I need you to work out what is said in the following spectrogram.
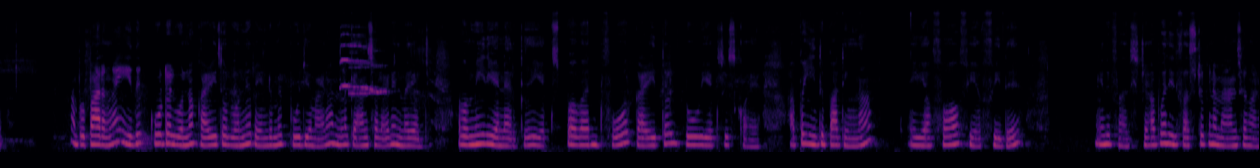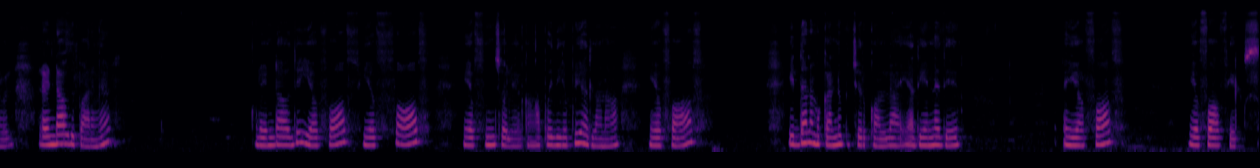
அப்போ பாருங்கள் இது கூட்டல் ஒன்று கழித்தல் ஒன்று ரெண்டுமே பூஜ்ஜியம் ஆகிடும் அதனால் கேன்சல் ஆகிடும் இந்த மாதிரி ஆகிடுச்சு அப்போ மீதி என்ன இருக்குது எக்ஸ் பவர் ஃபோர் கழித்தல் டூ எக்ஸ் ஸ்கொயர் அப்போ இது பார்த்திங்கன்னா எஃப் ஆஃப் எஃப் இது. இது ஃபஸ்ட்டு அப்போ இது ஃபஸ்ட்டுக்கு நம்ம ஆன்சர் காணுவோம் ரெண்டாவது பாருங்கள் ரெண்டாவது எஃப் ஆஃப் எஃப் ஆஃப் எஃப்னு சொல்லியிருக்காங்க. அப்போ இது எப்படி அதலாம்னா எஃப் ஆஃப் இதுதான் நம்ம கண்டுபிடிச்சிருக்கோம்ல. அது என்னது? F of F of X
